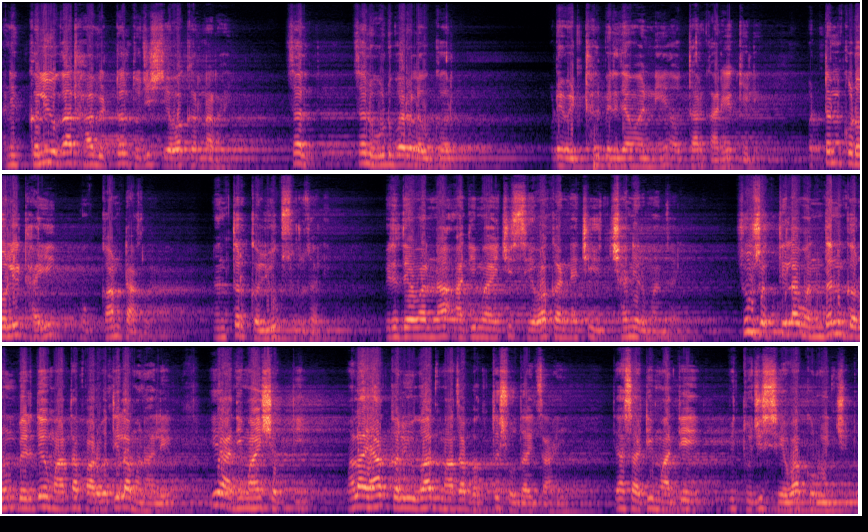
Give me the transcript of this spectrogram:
आणि कलियुगात हा विठ्ठल तुझी सेवा करणार आहे. चल चल उठ बरं लवकर. पुढे विठ्ठल बिरदेवांनी अवतार कार्य केले. पट्टण कडोली ठाई मुक्काम टाकला. नंतर कलियुग सुरू झाली. बिरदेवांना आदिमायेची सेवा करण्याची इच्छा निर्माण झाली. शिवशक्तीला वंदन करून बिरदेव माता पार्वतीला म्हणाले हे आदिमाय शक्ती मला ह्या कलियुगात माझा भक्त शोधायचा आहे. त्यासाठी माते मी तुझी सेवा करू इच्छितो.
